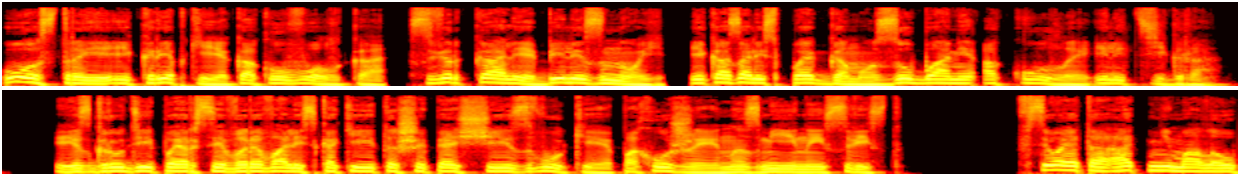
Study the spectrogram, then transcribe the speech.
острые и крепкие, как у волка, сверкали белизной и казались Пеггаму зубами акулы или тигра. Из груди Перси вырывались какие-то шипящие звуки, похожие на змеиный свист. Все это отнимало у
